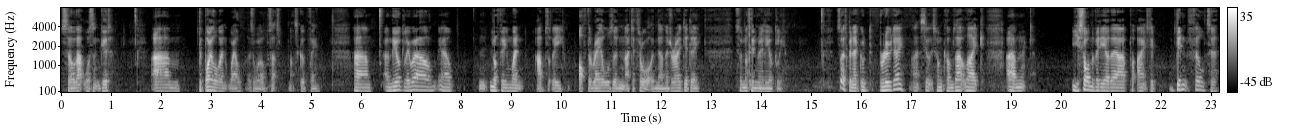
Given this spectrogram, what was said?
so that wasn't good. Um, the boil went well as well, so that's that's a good thing. Um, and the ugly, well, you know, nothing went absolutely off the rails and I had to throw it in down the dry, did they? So nothing really ugly. So it's been a good brew day. Let's see what this one comes out like. Um, you saw in the video there, I, put, I actually didn't filter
